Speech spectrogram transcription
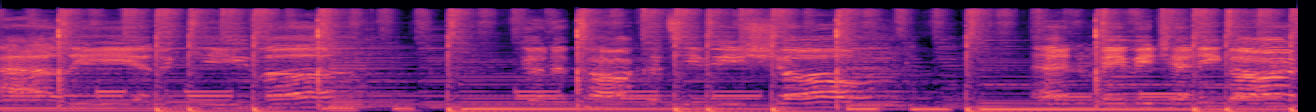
Ali and Akiva gonna talk a TV show and maybe Jenny Garner.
